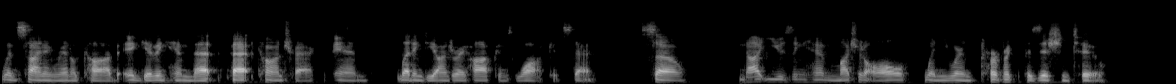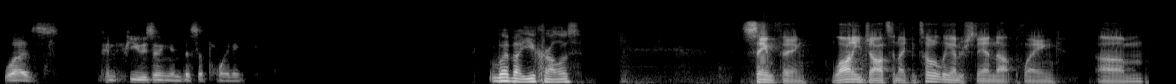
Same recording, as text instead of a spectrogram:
when signing Randall Cobb and giving him that fat contract and letting DeAndre Hopkins walk instead. So, not using him much at all when you were in perfect position to was confusing and disappointing. What about you, Carlos? Same thing. Lonnie Johnson, I can totally understand not playing. Um,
